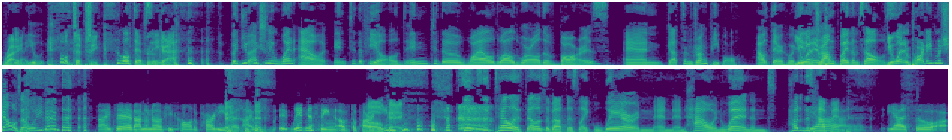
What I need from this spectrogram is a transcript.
Right. You, know, you would A little tipsy. a little tipsy, Okay. yeah. but you actually went out into the field, into the wild, wild world of bars, and got some drunk people out there who are You getting went and drunk by themselves. You went and partied, Michelle? Is that what you did? I did. I don't know if you'd call it a party, but I was witnessing of the party. Oh, okay. so, so tell us, tell us about this, like where and, and, and how and when and how did this yeah. happen? Yeah, so uh,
